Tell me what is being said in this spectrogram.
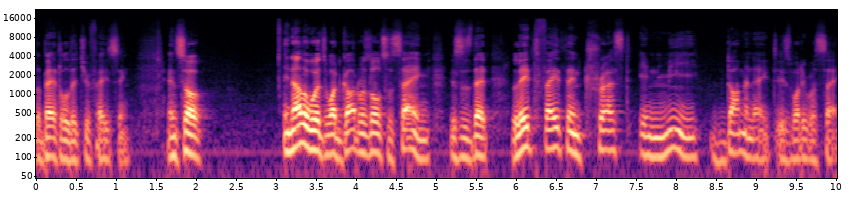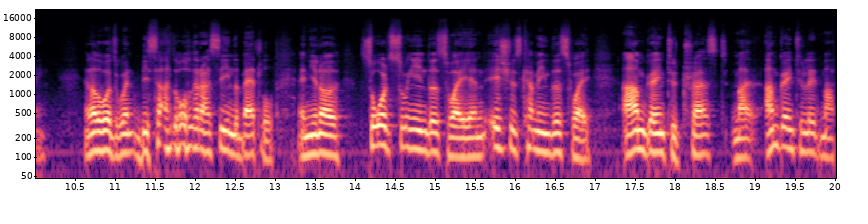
the battle that you're facing. And so, in other words, what God was also saying is, is that let faith and trust in me dominate, is what he was saying. In other words, when besides all that I see in the battle, and you know, swords swinging this way and issues coming this way, I'm going to trust my I'm going to let my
